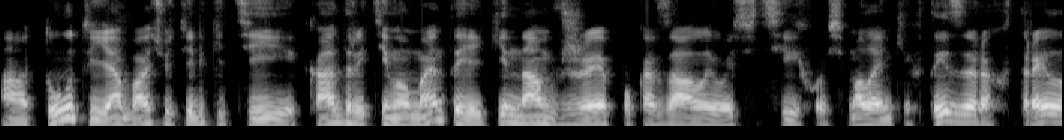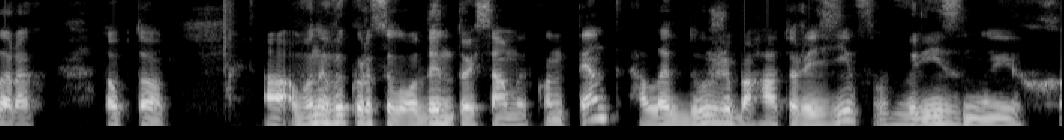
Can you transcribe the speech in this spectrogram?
А тут я бачу тільки ті кадри, ті моменти, які нам вже показали ось в цих ось маленьких тизерах, трейлерах. Тобто вони використали один той самий контент, але дуже багато разів в різних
